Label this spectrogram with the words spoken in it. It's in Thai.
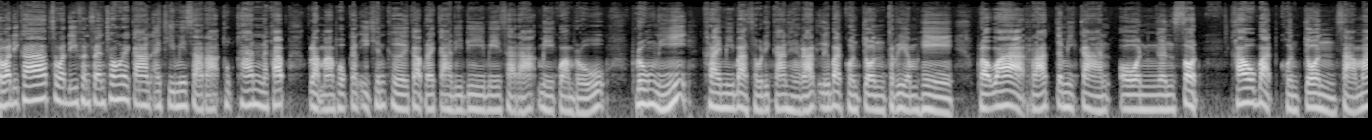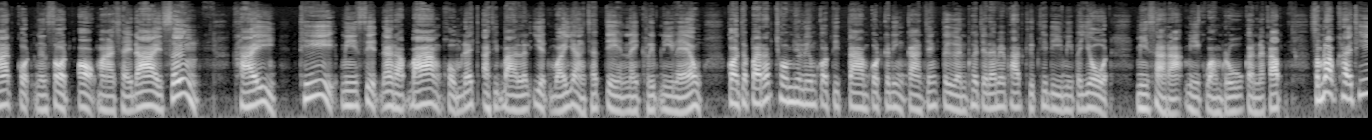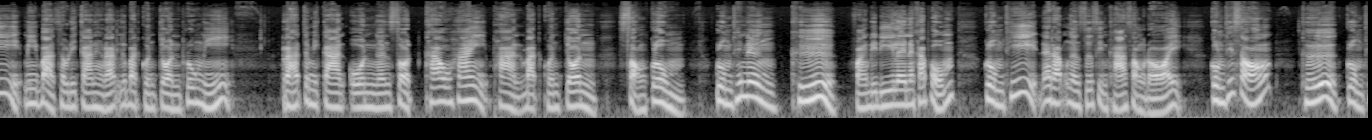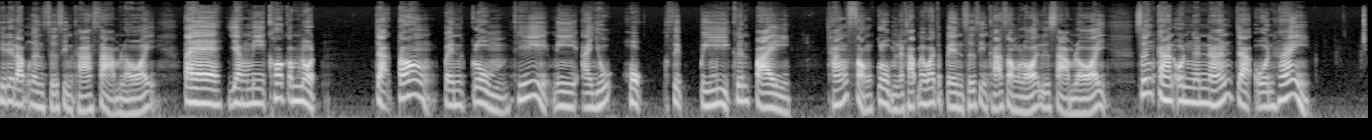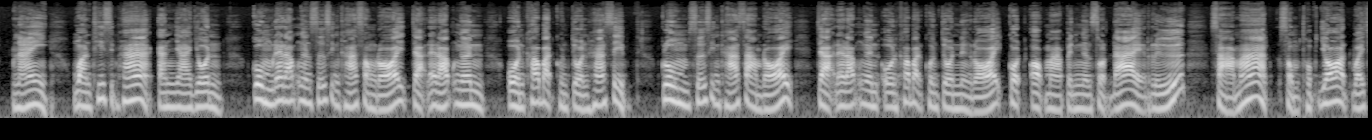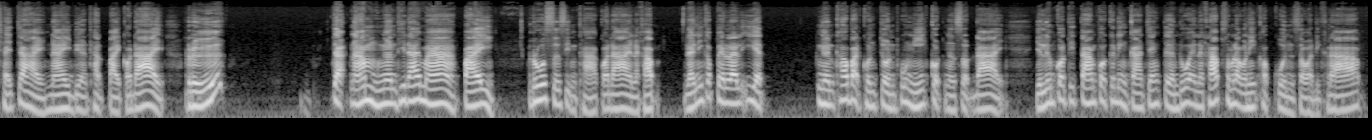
สวัสดีครับ สวัสดีแฟนๆ ช่องรายการไอทีมีสาระทุกท่านนะครับ กลับมาพบกันอีกเช่นเคยกับรายการดีๆ มีสาระมีความรู้ พรุ่งนี้ใครมีบัตรสวัสดิการแห่งรัฐ หรือบัตรคนจนเตรียมเฮ เพราะว่ารัฐจะมีการโอนเงินสด เข้าบัตรคนจนสามารถกดเงินสดออกมาใช้ได้ ซึ่งใคร ที่มีสิทธิ์ได้รับบ้าง ผมได้อธิบายรายละเอียดไว้อย่างชัดเจนในคลิปนี้แล้ว ก่อนจะไปรับชมอย่าลืมกดติดตามกดกระดิ่งการแจ้งเตือน เพื่อจะได้ไม่พลาดคลิปที่ดีมีประโยชน์ มีสาระมีความรู้กันนะครับสำหรับใครที่มีบัตรสวัสดิการแห่งรัฐ หรือบัตรคนจนพรุ่งนี้รัฐจะมีการโอนเงินสดเข้าให้ผ่านบัตรคนจน 2 กลุ่ม กลุ่มทีหนึ่1 คือฟังดีๆเลยนะครับผม กลุ่มที่ได้รับเงินซื้อสินค้า 200 กลุ่มที่ 2 คือกลุ่มที่ได้รับเงินซื้อสินค้า 300 แต่ยังมีข้อกำหนด จะต้องเป็นกลุ่มที่มีอายุ 60 ปีขึ้นไป ทั้ง 2 กลุ่มนะครับ ไม่ว่าจะเป็นซื้อสินค้า 200 หรือ 300 ซึ่งการโอนเงินนั้นจะโอนให้ในวันที่ 15 กันยายน กลุ่มได้รับเงินซื้อสินค้า 200 จะได้รับเงินโอนเข้าบัตรคนจน 50 กลุ่มซื้อสินค้า 300 จะได้รับเงินโอนเข้าบัตรคนจน 100 กดออกมาเป็นเงินสดได้ หรือสามารถสมทบยอดไว้ใช้จ่ายในเดือนถัดไปก็ได้ หรือ จะนำเงินที่ได้มาไปรูดซื้อสินค้าก็ได้นะครับ และนี่ก็เป็นรายละเอียดเงินเข้าบัตรคนจนพรุ่งนี้กดเงินสดได้ อย่าลืมกดติดตามกดกระดิ่งการแจ้งเตือนด้วยนะครับสำหรับวันนี้ขอบคุณสวัสดีครับ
